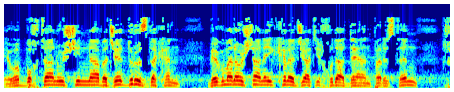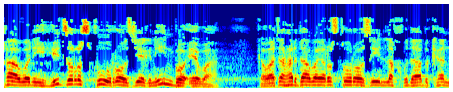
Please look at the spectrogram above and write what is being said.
ئێوە بختان و شین نابەجێ دروست دەکەن بێگومان ئەو شتانەی کە لە جیاتی خوددا دەیان پەرستن خاوەنی هیچ ڕسق و ڕۆزیەک نین بۆ ئێوە کەواتە هەرداوای ڕسق و ڕۆزی لە خوددا بکەن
